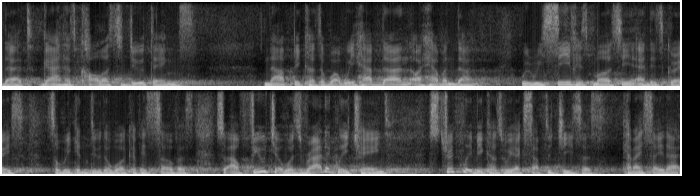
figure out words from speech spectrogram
that God has called us to do things not because of what we have done or haven't done. We receive His mercy and His grace so we can do the work of His service. So our future was radically changed strictly because we accepted Jesus. Can I say that?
